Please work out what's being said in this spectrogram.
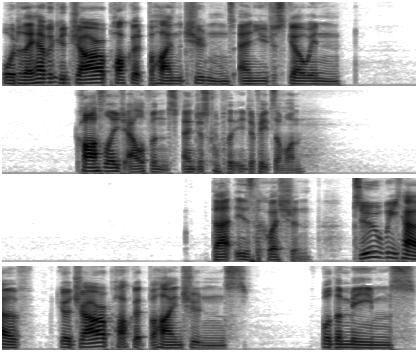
Or do they have a Gurjara pocket behind the Teutons and you just go in Castle Age Elephants and just completely defeat someone? That is the question. Do we have Gurjara pocket behind Teutons for the memes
